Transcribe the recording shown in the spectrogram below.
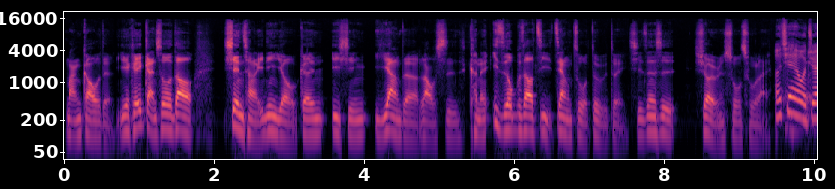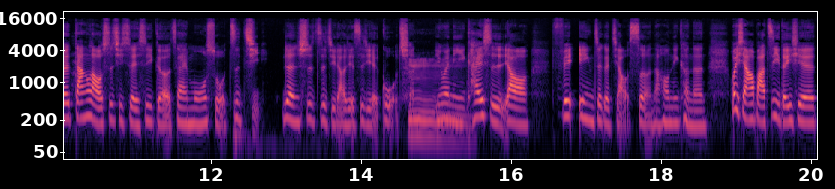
蛮高的，也可以感受到现场一定有跟一心一样的老师，可能一直都不知道自己这样做对不对。其实真的是需要有人说出来。而且我觉得当老师其实也是一个在摸索自己。认识自己、了解自己的过程，嗯、因为你开始要 fit in 这个角色，然后你可能会想要把自己的一些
